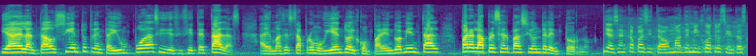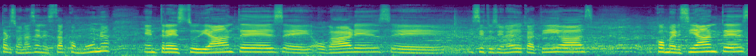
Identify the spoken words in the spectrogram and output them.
y ha adelantado 131 podas y 17 talas. Además está promoviendo el comparendo ambiental para la preservación del entorno. Ya se han capacitado más de 1.400 personas en esta comuna, entre estudiantes, eh, hogares, eh, instituciones educativas, comerciantes.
